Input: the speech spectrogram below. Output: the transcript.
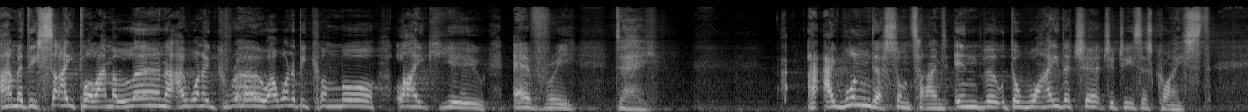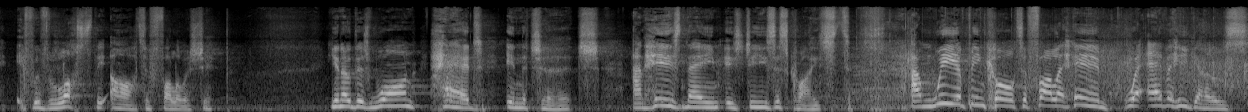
I'm a disciple. I'm a learner. I want to grow. I want to become more like you every day. I wonder sometimes in the, the wider church of Jesus Christ if we've lost the art of followership. You know, there's one head in the church, and his name is Jesus Christ. And we have been called to follow him wherever he goes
